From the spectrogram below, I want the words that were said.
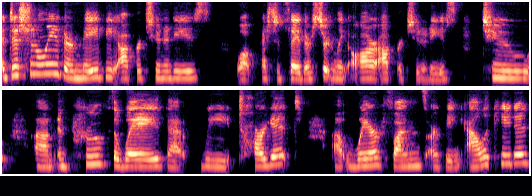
Additionally, there may be opportunities well, I should say there certainly are opportunities to um, improve the way that we target uh, where funds are being allocated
